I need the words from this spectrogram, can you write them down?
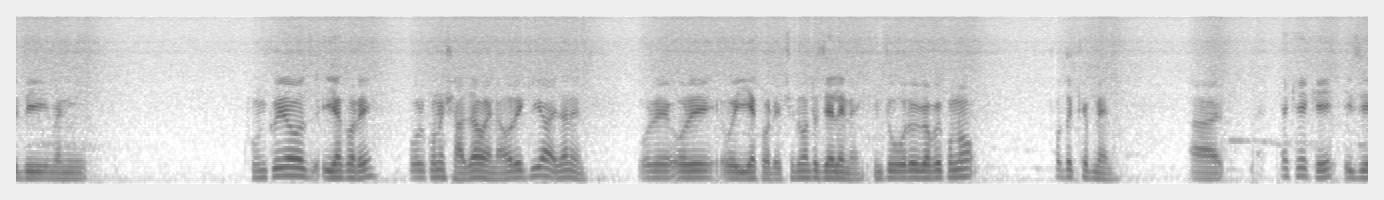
যদি মানে খুন করেও ইয়া করে, ওর কোনো সাজা হয় না। ওরে কি হয় জানেন? ওরে ওরে ওই ইয়া করে, শুধুমাত্র জেলে নেয়, কিন্তু ওর ওইভাবে কোনো পদক্ষেপ নেয় না। আর একে একে এই যে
